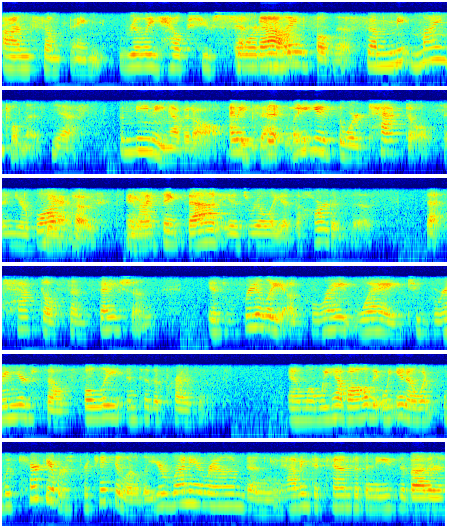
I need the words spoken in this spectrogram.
on something really helps you sort That out mindfulness. some me- mindfulness, Yes. the meaning of it all. I mean, exactly. the, you used the word tactile in your blog Yes. post, and Yes. I think that is really at the heart of this. That tactile sensation is really a great way to bring yourself fully into the present. And when we have all the, you know, when, with caregivers particularly, you're running around and having to tend to the needs of others.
